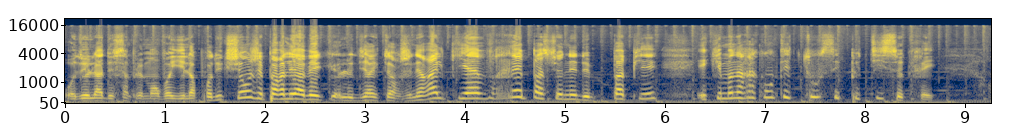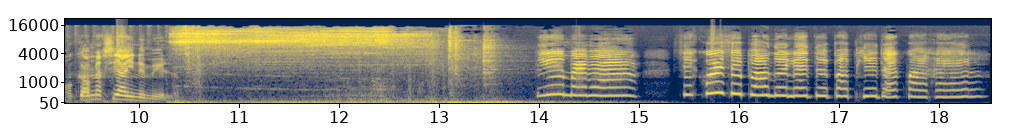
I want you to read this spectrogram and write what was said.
Au-delà de simplement envoyer leur production, j'ai parlé avec le directeur général qui est un vrai passionné de papier et qui m'en a raconté tous ses petits secrets. Encore merci à. Eh maman, c'est quoi ces bandelettes de papier d'aquarelle?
